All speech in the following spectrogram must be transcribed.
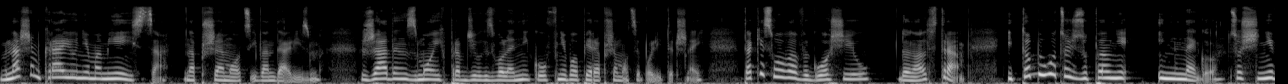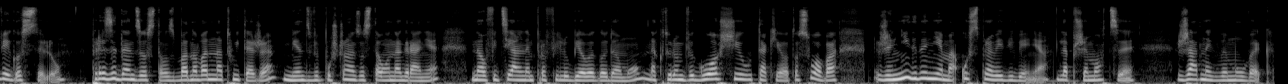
W naszym kraju nie ma miejsca na przemoc i wandalizm. Żaden z moich prawdziwych zwolenników nie popiera przemocy politycznej. Takie słowa wygłosił Donald Trump. I to było coś zupełnie innego, coś nie w jego stylu. Prezydent został zbanowany na Twitterze, więc wypuszczone zostało nagranie na oficjalnym profilu Białego Domu, na którym wygłosił takie oto słowa, że nigdy nie ma usprawiedliwienia dla przemocy, żadnych wymówek,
